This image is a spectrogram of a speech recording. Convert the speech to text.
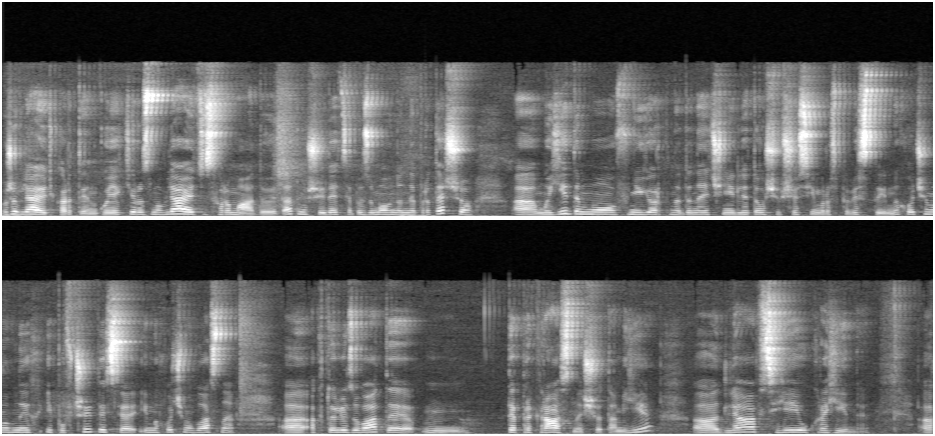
Оживляють картинку, які розмовляють з громадою, та тому що йдеться безумовно не про те, що е, ми їдемо в Нью-Йорк на Донеччині для того, щоб щось їм розповісти. Ми хочемо в них і повчитися, і ми хочемо власне актуалізувати те прекрасне, що там є, для всієї України. Е,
